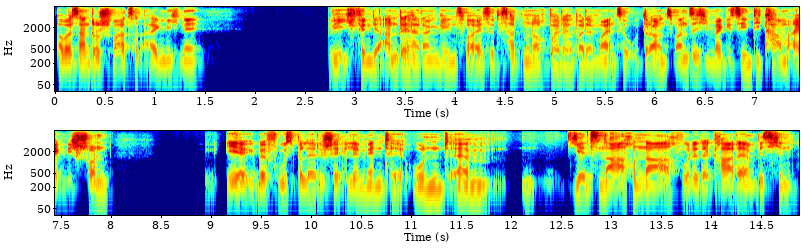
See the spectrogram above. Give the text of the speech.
Aber Sandro Schwarz hat eigentlich eine, wie ich finde, andere Herangehensweise. Das hat man auch bei der, bei der Mainzer U23 immer gesehen. Die kam eigentlich schon eher über fußballerische Elemente. Und ähm, jetzt nach und nach wurde der Kader ein bisschen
